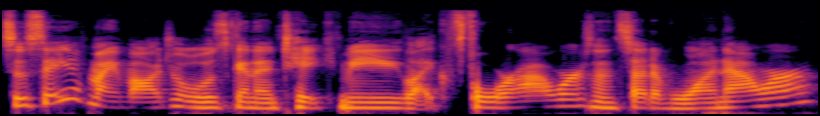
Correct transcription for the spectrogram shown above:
So, say if my module was going to take me like four hours instead of one hour,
